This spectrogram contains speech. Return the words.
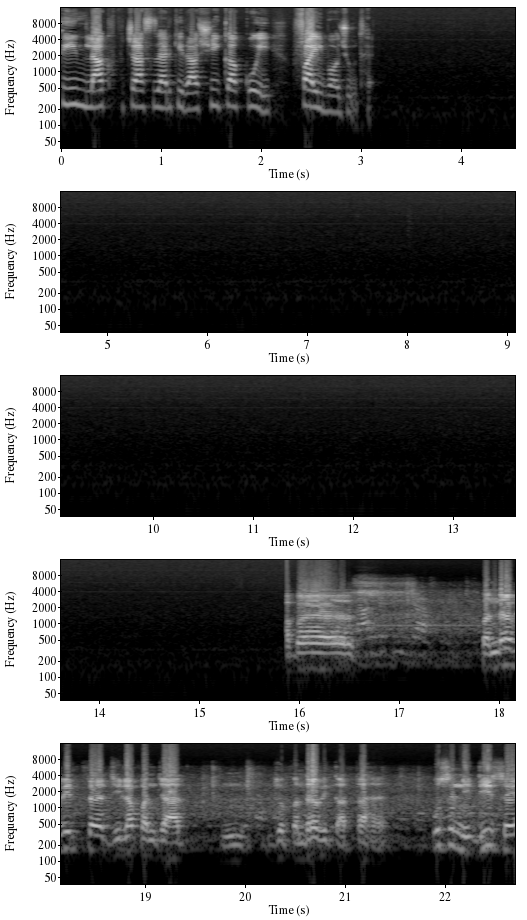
तीन लाख पचास हज़ार की राशि का कोई फ़ाइल मौजूद है। अब पंद्रह वित्त जिला पंचायत जो पंद्रह वित्त आता है, उस निधि से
